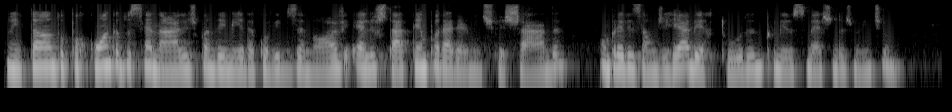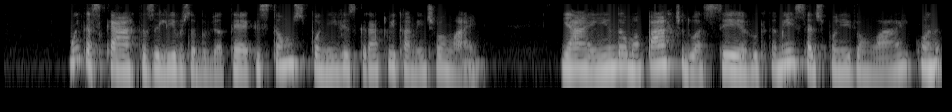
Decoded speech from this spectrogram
No entanto, por conta do cenário de pandemia da Covid-19, ela está temporariamente fechada, com previsão de reabertura no primeiro semestre de 2021. Muitas cartas e livros da biblioteca estão disponíveis gratuitamente online. E há ainda uma parte do acervo que também está disponível online, com,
